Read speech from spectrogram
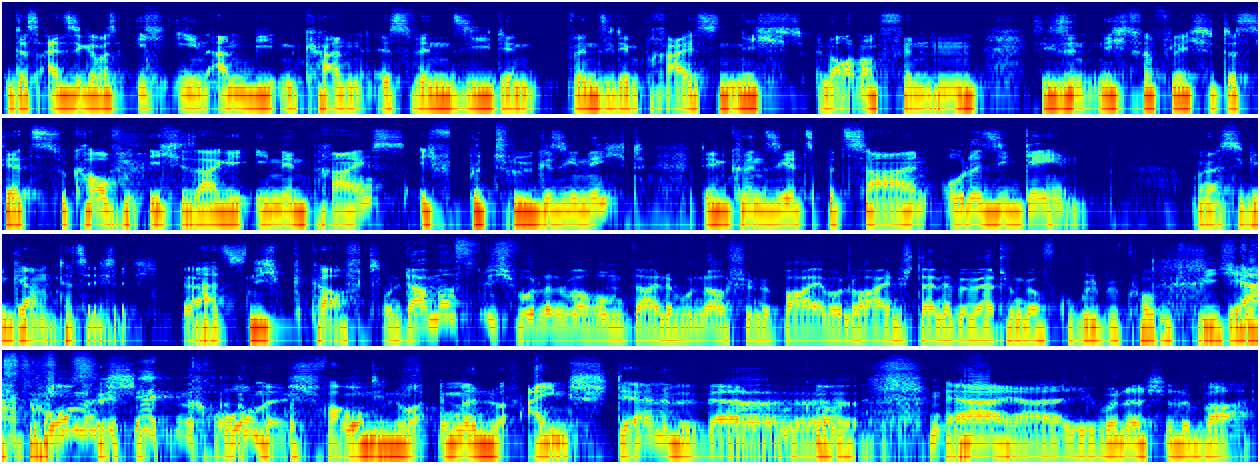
das Einzige, was ich ihnen anbieten kann, ist, wenn sie den, wenn sie den Preis nicht in Ordnung finden, sie sind nicht verpflichtet, das jetzt zu kaufen. Ich sage ihnen den Preis, ich betrüge sie nicht, den können sie jetzt bezahlen oder sie gehen. Und dann ist sie gegangen, tatsächlich. Ja. Er hat es nicht gekauft. Und da musst du dich wundern, warum deine wunderschöne Bar immer nur eine Sternebewertung auf Google bekommt. Wie ich ja, komisch. Komisch. Warum komisch, die nur komisch. immer nur ein Sternebewertung ja, bekommen. Ja. ja, ja, die wunderschöne Bar.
